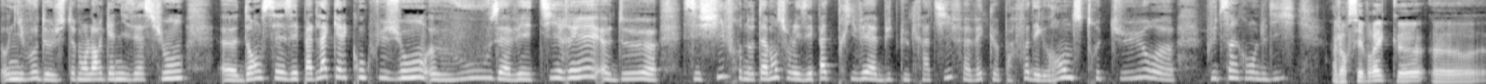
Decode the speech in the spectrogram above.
au niveau de justement l'organisation euh, dans ces EHPAD-là, quelles conclusions euh, vous avez tirées de ces chiffres, notamment sur les EHPAD privés à but lucratif, avec parfois des grandes structures, plus de 50 lits? Alors c'est vrai que euh,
